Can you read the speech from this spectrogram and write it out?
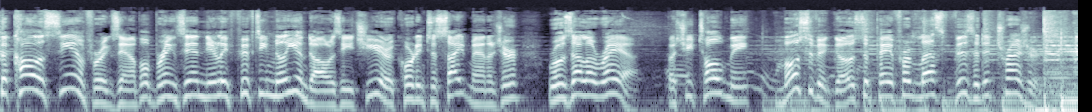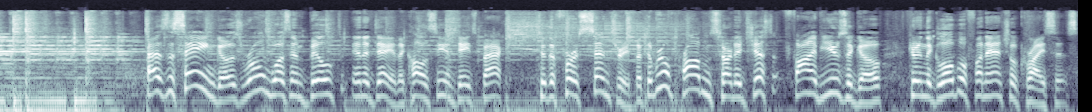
The Colosseum, for example, brings in nearly $50 million each year, according to site manager Rossella Rea. But she told me most of it goes to pay for less visited treasures. As the saying goes, Rome wasn't built in a day. The Colosseum dates back to the first century. But the real problem started just five years ago during the global financial crisis.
